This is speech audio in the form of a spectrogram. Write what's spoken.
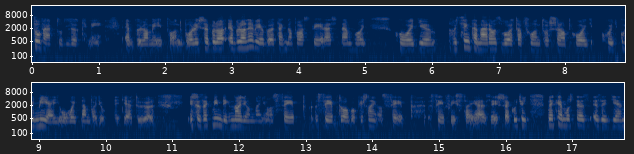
tovább tud lökni ebből a mélypontból. És ebből a, ebből a levélből tegnap azt éreztem, hogy, hogy, hogy szinte már az volt a fontosabb, hogy, hogy, hogy milyen jó, hogy nem vagyok egyedül. És ezek mindig nagyon-nagyon szép, szép dolgok, és nagyon szép, szép visszajelzések. Úgyhogy nekem most ez, ez egy ilyen,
